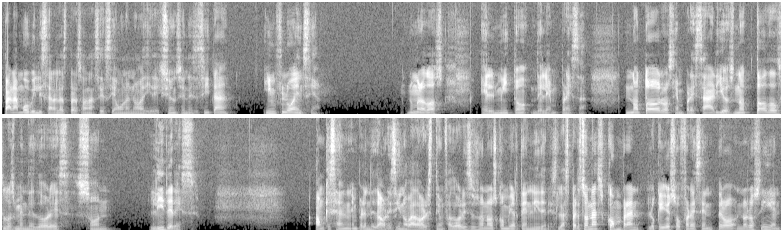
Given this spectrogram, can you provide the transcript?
Para movilizar a las personas hacia una nueva dirección se necesita influencia. Número dos, el mito de la empresa. No todos los empresarios, no todos los vendedores son líderes. Aunque sean emprendedores, innovadores, triunfadores, eso no los convierte en líderes. Las personas compran lo que ellos ofrecen, pero no lo siguen.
